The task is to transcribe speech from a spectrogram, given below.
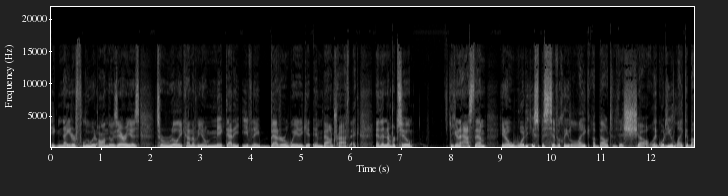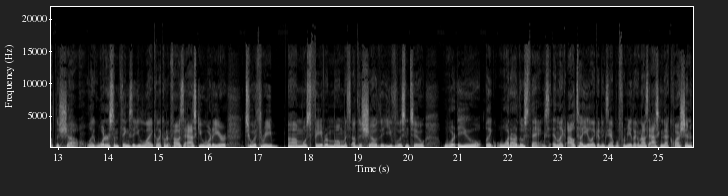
igniter fluid on those areas to really kind of, you know, make that a, even a better way to get inbound traffic. And then number two, you're going to ask them, you know, what do you specifically like about this show? Like, what do you like about the show? Like, what are some things that you like? Like, if I was to ask you, what are your two or three um, most favorite moments of the show that you've listened to what do you like what are those things? And like i'll tell you like an example for me. Like when i was asking that question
